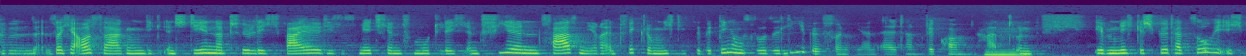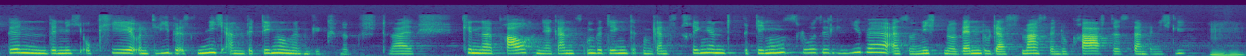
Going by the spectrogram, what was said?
ähm, solche Aussagen, die entstehen natürlich, weil dieses Mädchen vermutlich in vielen Phasen ihrer Entwicklung nicht diese bedingungslose Liebe von ihren Eltern bekommen hat. Mhm. Und eben nicht gespürt hat, so wie ich bin, bin ich okay und Liebe ist nicht an Bedingungen geknüpft, weil Kinder brauchen ja ganz unbedingt und ganz dringend bedingungslose Liebe. Also nicht nur, wenn du das machst, wenn du brav bist, dann bin ich lieb. Mhm.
